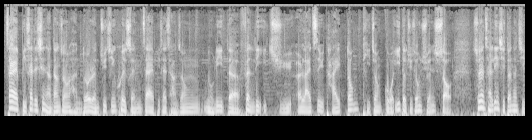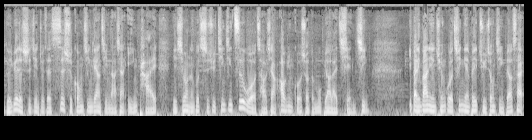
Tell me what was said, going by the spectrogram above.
在比赛的现场当中，很多人聚精会神在比赛场中努力的奋力一局。而来自于台东体重果一的举重选手，虽然才练习短短几个月的时间，就在四十公斤量级拿下银牌，也希望能够持续精进自我，朝向奥运国手的目标来前进。一百零八年全国青年杯举重锦标赛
